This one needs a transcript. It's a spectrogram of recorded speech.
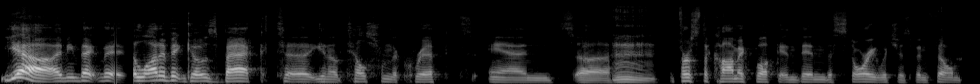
Yeah, I mean that, that a lot of it goes back to you know Tales from the Crypt and uh, Mm, first the comic book and then the story, which has been filmed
